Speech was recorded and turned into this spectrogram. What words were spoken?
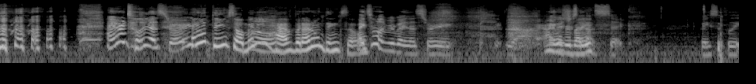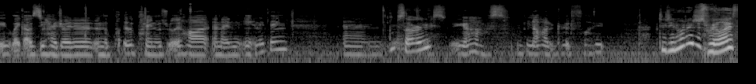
I never told you that story. I don't think so. Maybe Oh. you have, but I don't think so. I tell everybody that story. Yeah, I Not was just I everybody. sick. Basically, like I was dehydrated, and the, the plane was really hot, and I didn't eat anything. And I'm yeah, sorry. it was- yeah, it was not a good flight. Dude, you know what I just realized?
